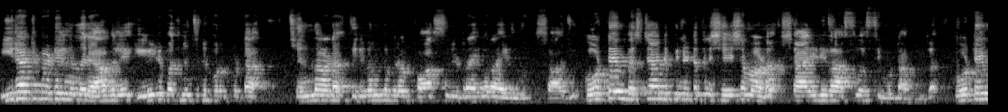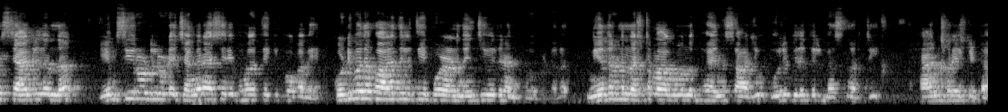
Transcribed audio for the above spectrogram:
ഈരാറ്റുപേട്ടയിൽ നിന്ന് രാവിലെ ഏഴ് പതിനഞ്ചിന് പുറപ്പെട്ട ചെന്നാട് തിരുവനന്തപുരം ഫാസ്റ്റിന്റെ ഡ്രൈവറായിരുന്നു സാജു. കോട്ടയം ബസ് സ്റ്റാൻഡ് പിന്നിട്ടതിന് ശേഷമാണ് ശാരീരിക അസ്വാസ്ഥ്യം ഉണ്ടാകുന്നത്. കോട്ടയം സ്റ്റാൻഡിൽ നിന്ന് എം സി റോഡിലൂടെ ചങ്ങനാശ്ശേരി ഭാഗത്തേക്ക് പോകവെ കൊടിമത പാലത്തിലെത്തിയപ്പോഴാണ് നെഞ്ചുവേദന അനുഭവപ്പെട്ടത്. നിയന്ത്രണം നഷ്ടമാകുമെന്ന് ഭയന്ന് സാജു ഒരു വിധത്തിൽ ബസ് നിർത്തി ഹാൻഡ് ബ്രേക്ക് ഇട്ട്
